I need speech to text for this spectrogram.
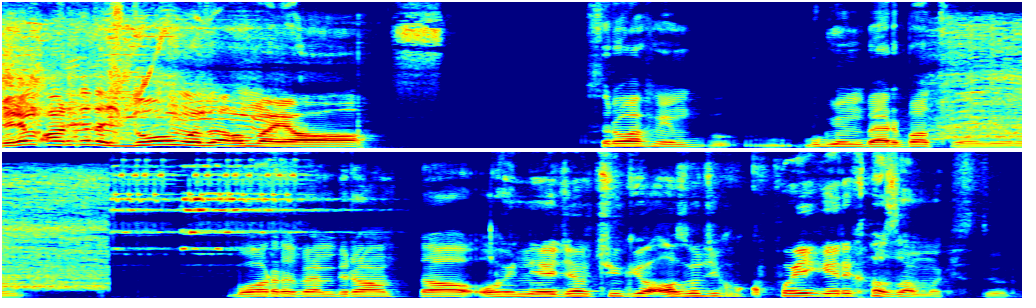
Benim arkadaş doğmadı ama ya. Kusura bakmayın bu- bugün berbat oynuyorum. Bu arada ben bir round daha oynayacağım çünkü az önceki kupayı geri kazanmak istiyorum.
